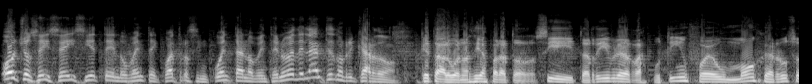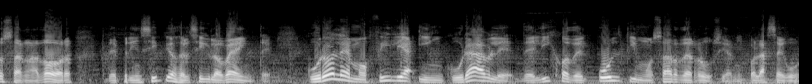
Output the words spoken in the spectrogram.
866-794-5099. Adelante, don Ricardo. ¿Qué tal? Buenos días para todos. Sí, terrible, Rasputín fue un monje ruso sanador de principios del siglo XX. Curó la hemofilia incurable del hijo del último zar de Rusia, Nicolás II.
